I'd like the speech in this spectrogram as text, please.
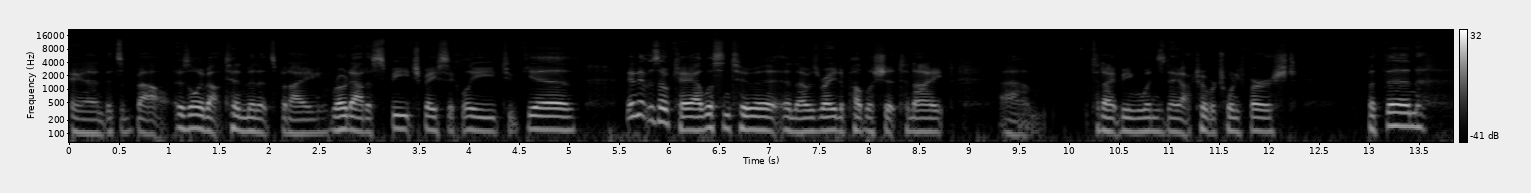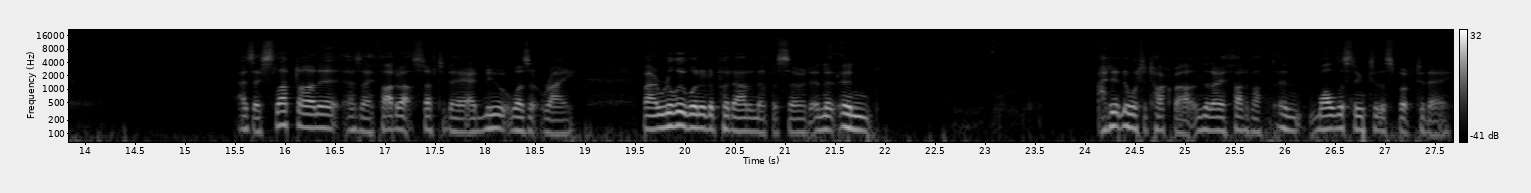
and it's about it was only about ten minutes, but I wrote out a speech basically to give, and it was okay. I listened to it, and I was ready to publish it tonight. Um, tonight being Wednesday, October twenty first, but then. As I slept on it, as I thought about stuff today, I knew it wasn't right but I really wanted to put out an episode. And and I didn't know what to talk about. And then I thought about, and while listening to this book today,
